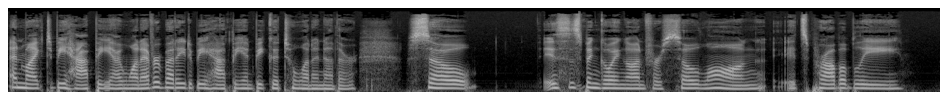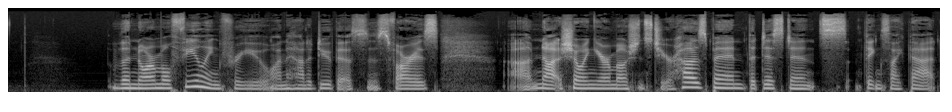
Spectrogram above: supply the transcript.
and Mike to be happy. I want everybody to be happy and be good to one another. So, this has been going on for so long, it's probably the normal feeling for you on how to do this as far as uh, not showing your emotions to your husband, the distance, things like that.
